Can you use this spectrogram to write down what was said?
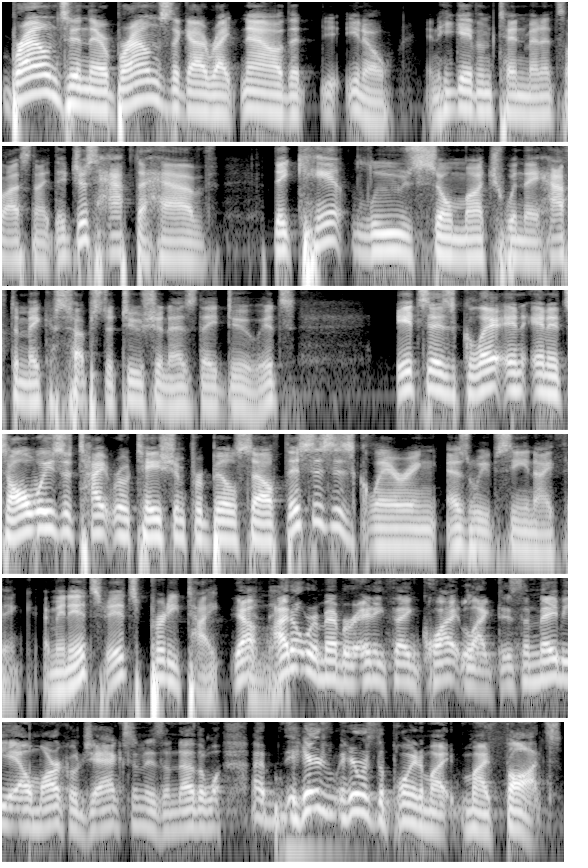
Braun's in there. Braun's the guy right now that you know, and he gave him ten minutes last night. They just have to have. They can't lose so much when they have to make a substitution as they do. It's it's as glare and, and it's always a tight rotation for Bill Self. This is as glaring as we've seen, I think. I mean, it's it's pretty tight. Yeah. I don't remember anything quite like this, and maybe Elmarko Jackson is another one. Uh, here's here was the point of my my thoughts,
